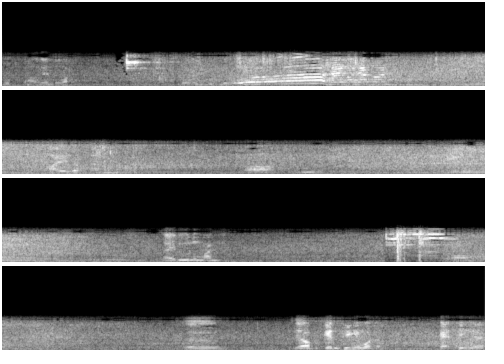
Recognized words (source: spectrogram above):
บุกเสาเนี่ยหรือวะเปิดบุกเลย โอ้แทงมาแทงมา ถอยยกมาอ๋อดูดิดูไห นดูน้ำมันอ๋อเออ เดี๋ยวเอาไปกินทิ้งให้หมดอะแกะทิ้งเลย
